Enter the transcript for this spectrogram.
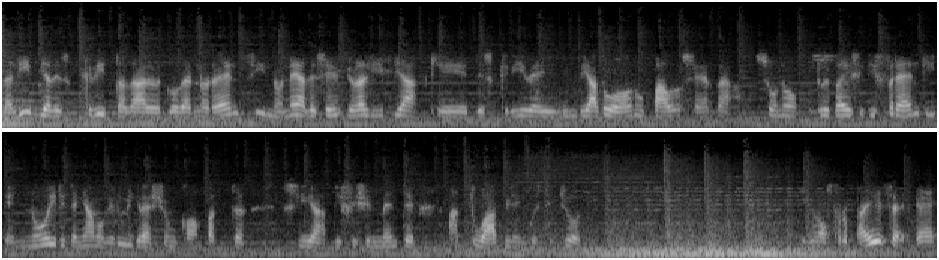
La Libia descritta dal governo Renzi non è ad esempio la Libia che descrive l'inviato ONU Paolo Serra, sono due paesi differenti e noi riteniamo che il Migration Compact sia difficilmente attuabile in questi giorni nostro paese è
